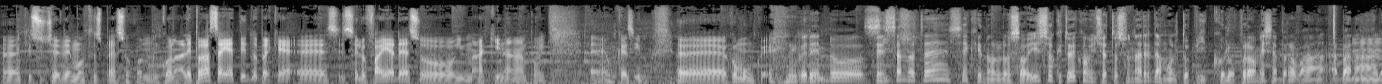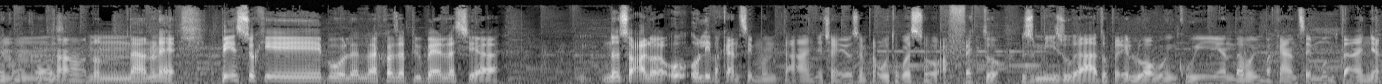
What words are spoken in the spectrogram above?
eh, che succede molto spesso con, con Ale. Però stai attento perché eh, se, se lo fai adesso in macchina poi eh, è un casino. Eh, comunque, Vedendo, Sì. pensando a te, sai che non lo so. Io so che tu hai cominciato a suonare da molto piccolo, però mi sembrava banale come Mm, cosa. No, non, no, non è. Penso che boh, la, la cosa più bella sia. Non so, allora, o, o le vacanze in montagna, cioè io ho sempre avuto questo affetto smisurato per il luogo in cui andavo in vacanza in montagna,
